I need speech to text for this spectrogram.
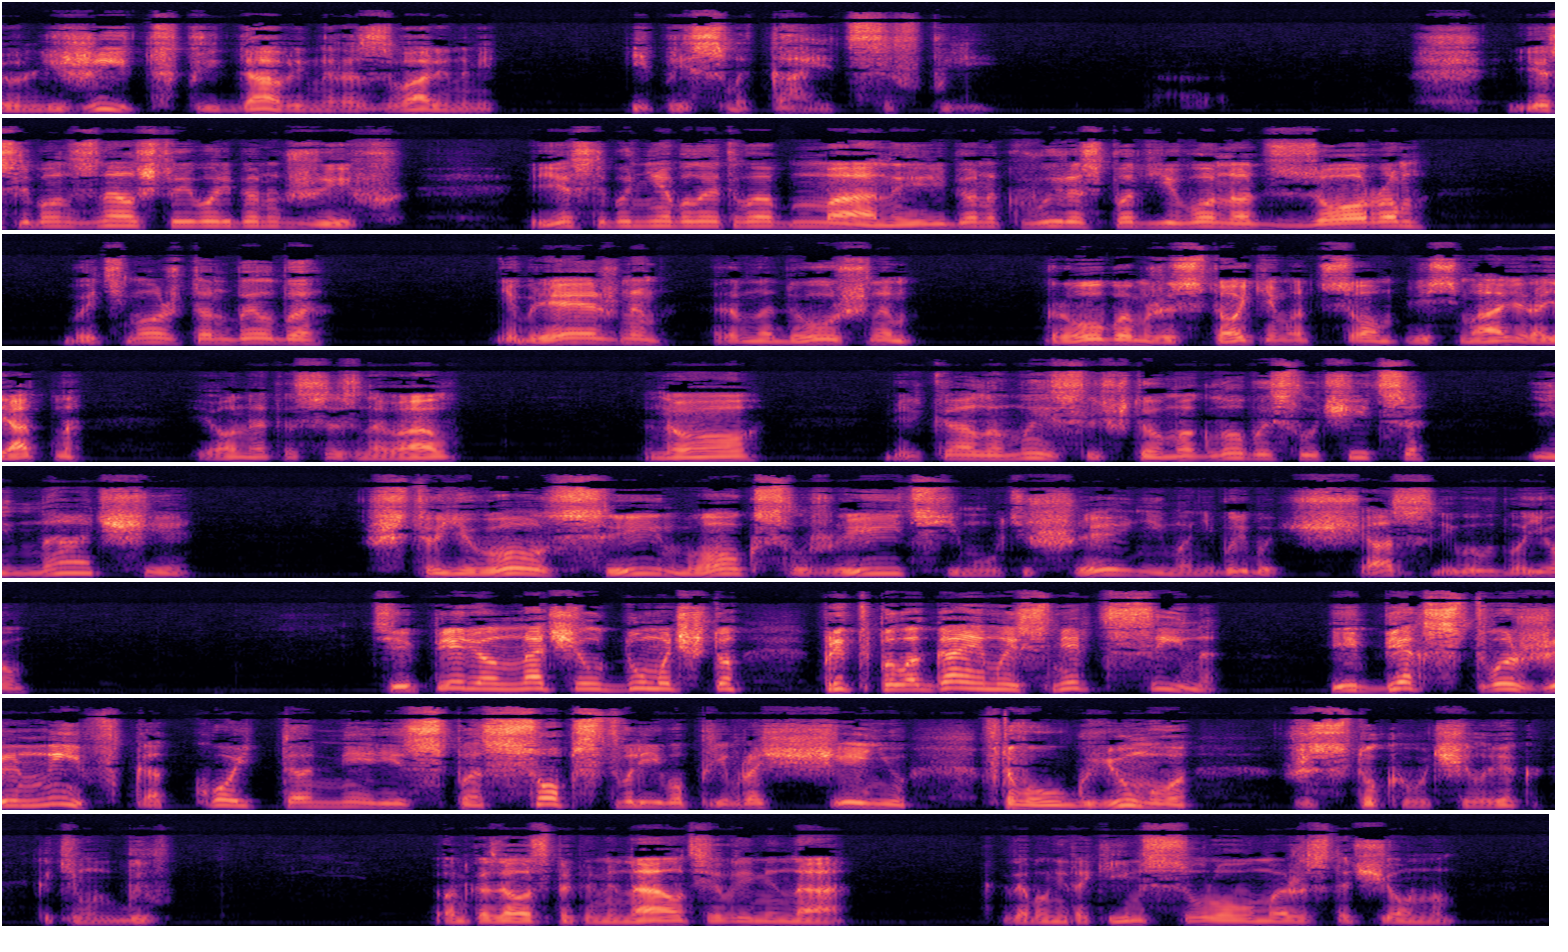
и он лежит, придавленный развалинами, и присмыкается в пыли. Если бы он знал, что его ребенок жив, если бы не было этого обмана, и ребенок вырос под его надзором, быть может, он был бы небрежным, равнодушным, грубым, жестоким отцом, весьма вероятно и он это сознавал. Но мелькала мысль, что могло бы случиться иначе, что его сын мог служить ему утешением, они были бы счастливы вдвоем. Теперь он начал думать, что предполагаемая смерть сына и бегство жены в какой-то мере способствовали его превращению в того угрюмого, жестокого человека, каким он был. Он, казалось, припоминал те времена, когда был не таким суровым и ожесточенным,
